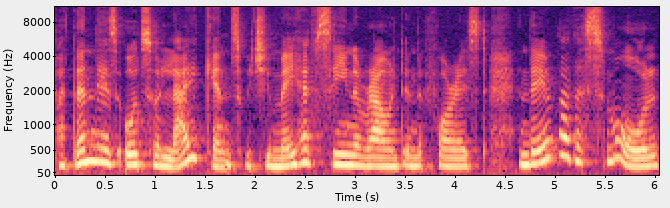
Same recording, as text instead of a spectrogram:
But then there's also lichens which you may have seen around in the forest. And they are rather small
